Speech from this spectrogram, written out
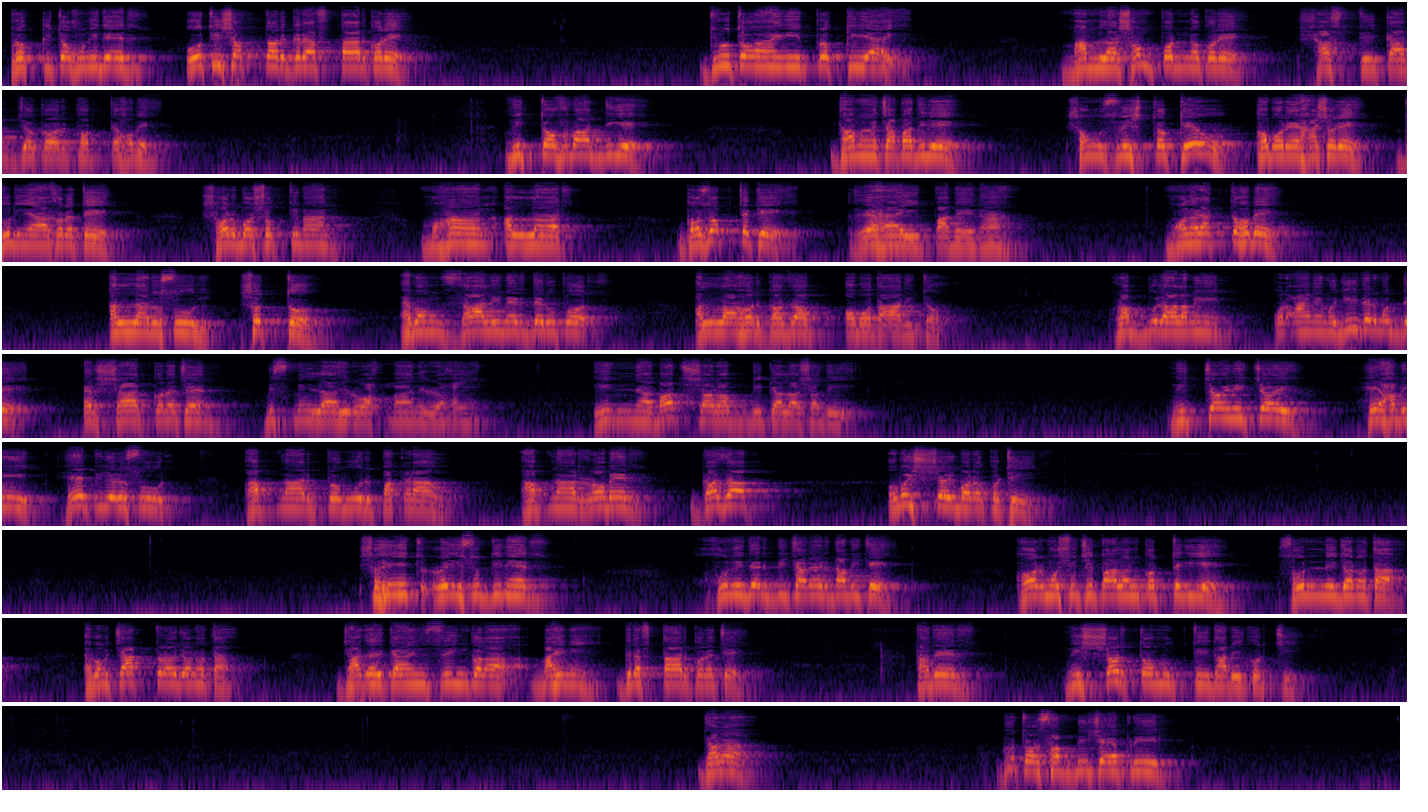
প্রকৃত খুনিদের অতি সত্বর গ্রেফতার করে দ্রুত আইনি প্রক্রিয়ায় মামলা সম্পন্ন করে শাস্তি কার্যকর করতে হবে। মিথ্য অপবাদ দিয়ে দামা চাপা দিলে সংশ্লিষ্ট কেউ খবরে হাসরে দুনিয়া আখরতে সর্বশক্তিমান মহান আল্লাহর গজব থেকে রেহাই পাবে না। মনে রাখতে হবে, আল্লাহ রসুল সত্য এবং জালিমেরদের উপর আল্লাহর গজব অবতারিত রব্বুল আলমিন কোরআনে মজিদের মধ্যে এরশাদ করেছেন বিসমিল্লাহ রহমান রহিম। ইন্না বাদশা রব্বিকা লাসাদি নিশ্চয় নিশ্চয়, হে হাবিব, হে প্রিয় রসুল, আপনার প্রভুর পাকড়াও, আপনার রবের গাজাব অবশ্যই বড় কঠিন। শহীদ রইসুদ্দিনের খুনিদের বিচারের দাবিতে কর্মসূচি পালন করতে গিয়ে সন্নি জনতা এবং ছাত্র জনতা, যাদেরকে আইন শৃঙ্খলা বাহিনী গ্রেফতার করেছে, তাদের নিঃশর্ত মুক্তি দাবি করছি। যারা গত ছাব্বিশে এপ্রিল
